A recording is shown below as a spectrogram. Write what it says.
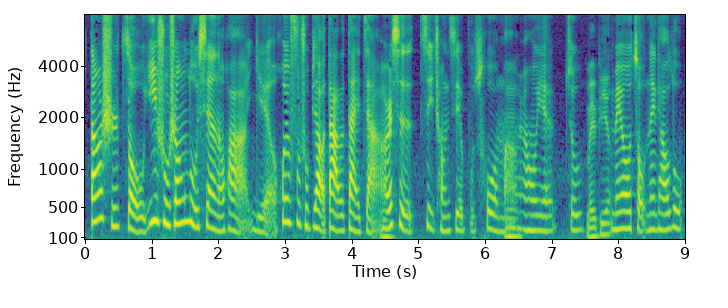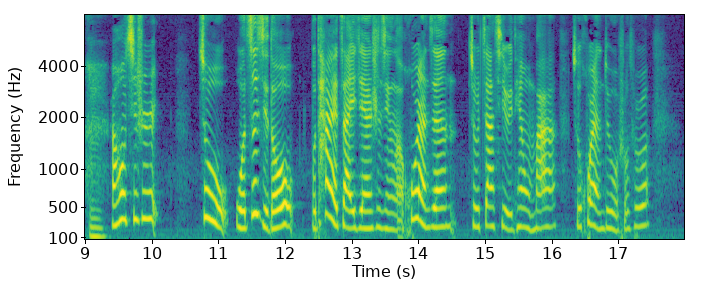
当时走艺术生路线的话，也会付出比较大的代价，而且自己成绩也不错嘛，然后也就没必要没有走那条路。嗯。然后其实。就我自己都不太在意这件事情了。忽然间，就假期有一天，我妈就忽然对我说：“她说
